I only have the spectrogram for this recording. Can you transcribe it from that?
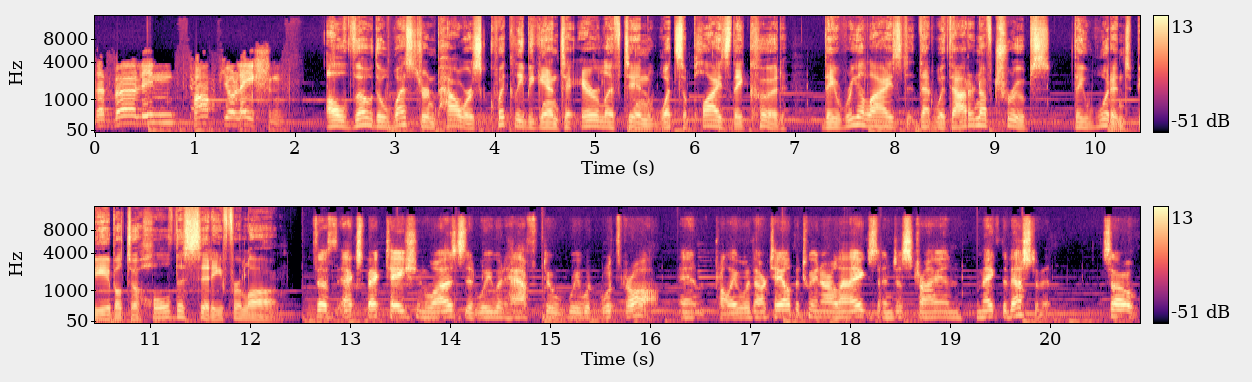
the Berlin population. Although the Western powers quickly began to airlift in what supplies they could, they realized that without enough troops, they wouldn't be able to hold the city for long. The expectation was that we would have to, we would withdraw and probably with our tail between our legs and just try and make the best of it. So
